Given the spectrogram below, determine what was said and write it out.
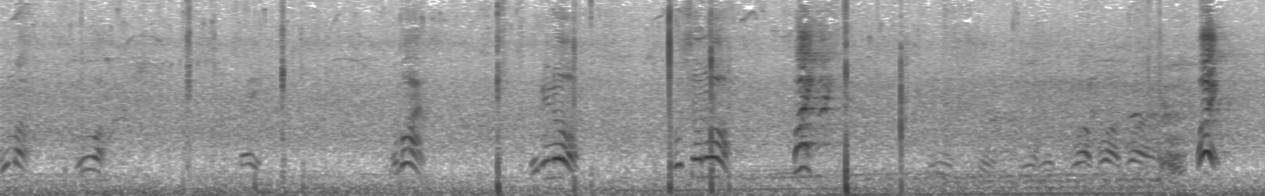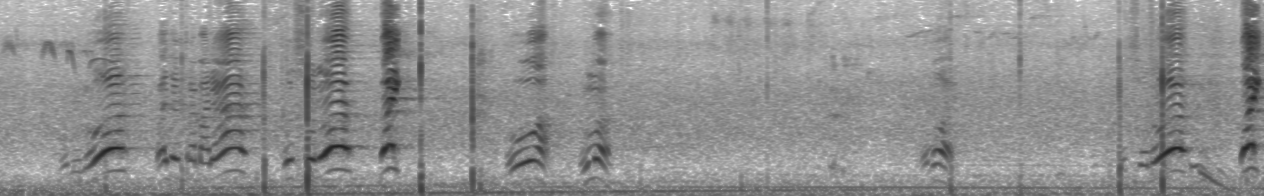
Uma. Boa. Isso aí. Dominou. Posicionou. Vai. Isso. Boa, boa, boa. Vai. Dominou. Vai dentro trabalhar. Posicionou. Vai. Boa. Uma. Vambora. Posicionou. Vai.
